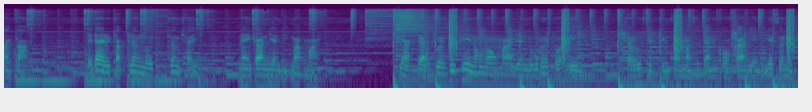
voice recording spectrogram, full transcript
ต่างๆ และได้รู้จักเครื่องมือเครื่องใช้ในการเรียนอีกมากมาย อยากจะชวนพี่ๆน้องๆมาเรียนรู้ด้วยตัวเอง จะรู้สึกถึงความมหัศจรรย์ของการเรียนอิเล็กทรอนิกส์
